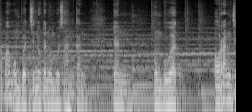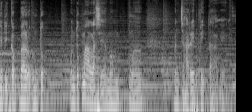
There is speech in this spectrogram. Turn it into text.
apa, membuat jenuh dan membosankan dan membuat orang jadi kebal untuk untuk malas ya mem, me, mencari berita kayak gitu.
